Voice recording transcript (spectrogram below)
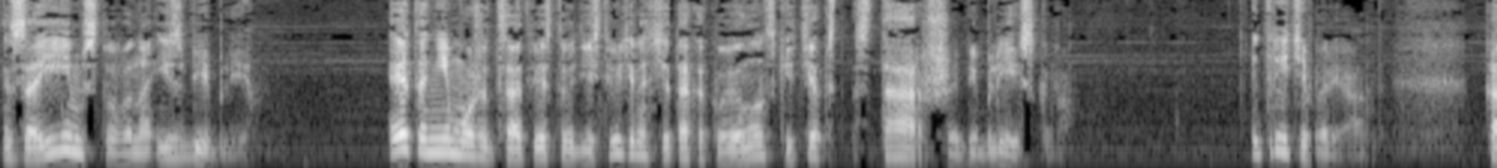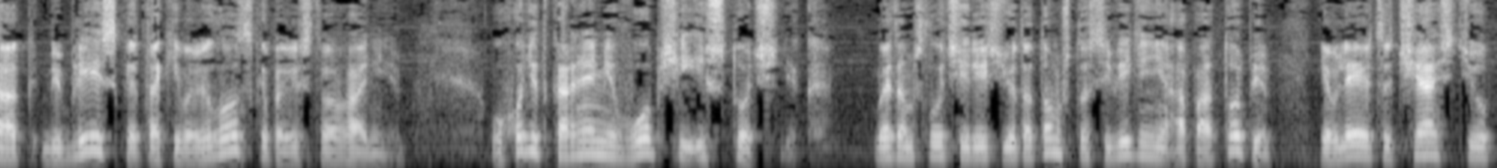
заимствовано из Библии – это не может соответствовать действительности, так как вавилонский текст старше библейского. И третий вариант. Как библейское, так и вавилонское повествование уходит корнями в общий источник. В этом случае речь идет о том, что сведения о потопе являются частью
